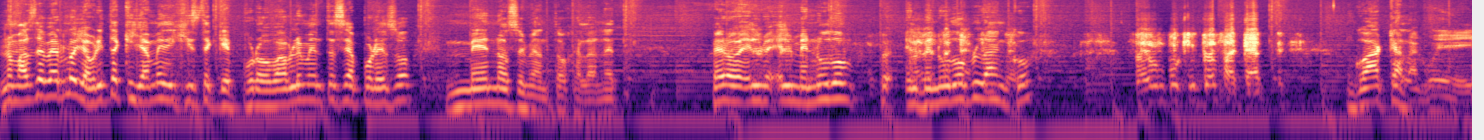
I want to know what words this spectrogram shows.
nomás de verlo y ahorita que ya me dijiste que probablemente sea por eso, menos se me antoja, la neta. Pero el, el menudo, el menudo blanco... Sabe un poquito sacate. Guácala, güey.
